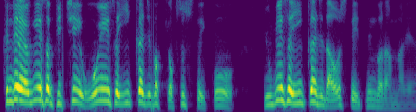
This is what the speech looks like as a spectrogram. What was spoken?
근데 여기에서 빛이 5에서 2까지밖에 없을 수도 있고 6에서 2까지 나올 수도 있는 거란 말이야.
